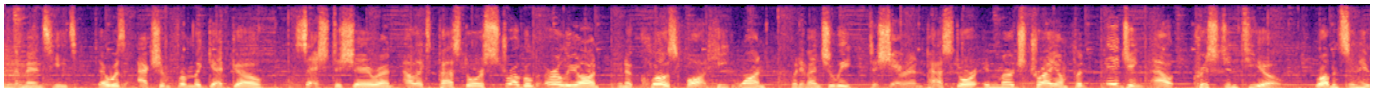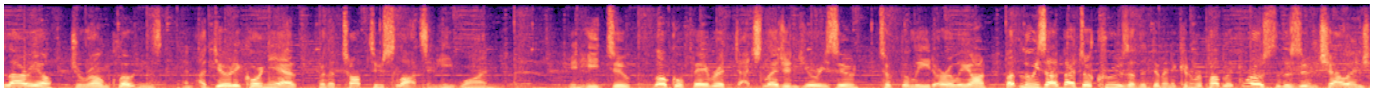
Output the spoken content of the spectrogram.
In the men's heats, there was action from the get go. Sesh Teixeira and Alex Pastor struggled early on in a close fought Heat 1, but eventually Teixeira and Pastor emerged triumphant, edging out Christian Tio, Robinson Hilario, Jerome Cloetens, and Adeuri Corniel for the top two slots in Heat 1. In Heat 2, local favorite Dutch legend Youri Zoon took the lead early on, but Luis Alberto Cruz of the Dominican Republic rose to the Zoon challenge.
